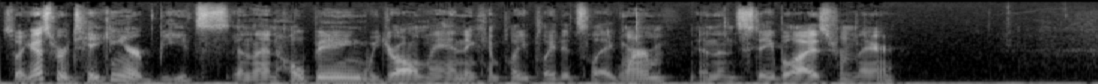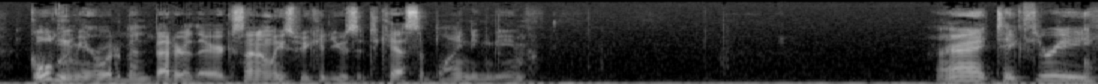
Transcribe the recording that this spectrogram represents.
So I guess we're taking our beats and then hoping we draw land and can play Plated Slagworm and then stabilize from there. Golden Mirror would have been better there, because then at least we could use it to cast a Blinding Beam. Alright, take three.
